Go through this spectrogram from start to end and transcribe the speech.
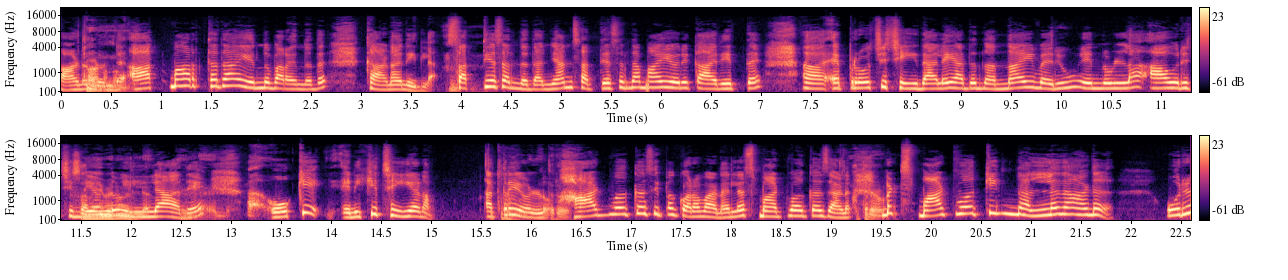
കാണുന്നുണ്ട്. ആത്മാർത്ഥത എന്ന് പറയുന്നത് കാണാനില്ല. സത്യസന്ധത. ഞാൻ സത്യസന്ധമായ ഒരു കാര്യത്തെ അപ്രോച്ച് ചെയ്താലേ അത് നന്നായി വരൂ എന്നുള്ള ആ ഒരു ചിന്തയൊന്നും ഇല്ലാതെ ഓക്കെ എനിക്ക് ചെയ്യണം. അത്രയേ ഉള്ളൂ. ഹാർഡ് വർക്കേഴ്സ് ഇപ്പൊ കുറവാണ്. അല്ല സ്മാർട്ട് വർക്കേഴ്സ് ആണ്. ബട്ട് സ്മാർട്ട് വർക്കിംഗ് നല്ലതാണ്. ഒരു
